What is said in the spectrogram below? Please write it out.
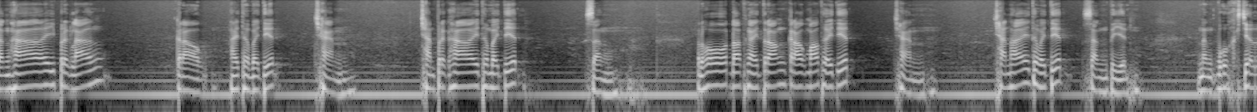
សឹងហើយព្រឹកឡើងក្រោកហើយធ្វើអ្វីទៀតឆាន់ឆាន់ព្រឹកហើយធ្វើអ្វីទៀតសឹង រហូតដល់ថ្ងៃត្រង់ក្រោកមកធ្វើអីទៀតឆាន់ឆាន់ហើយធ្វើអីទៀតសឹងទៀតនឹងបួសខ្ជិល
